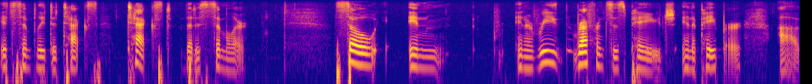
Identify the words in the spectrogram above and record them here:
it simply detects text that is similar. So in in a re references page in a paper, uh,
